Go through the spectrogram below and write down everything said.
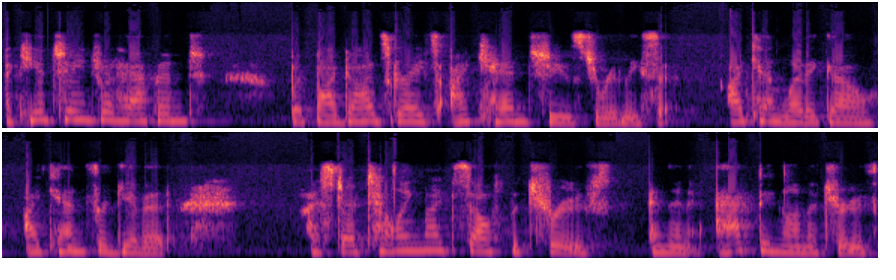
I can't change what happened, but by God's grace, I can choose to release it. I can let it go. I can forgive it. I start telling myself the truth and then acting on the truth.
